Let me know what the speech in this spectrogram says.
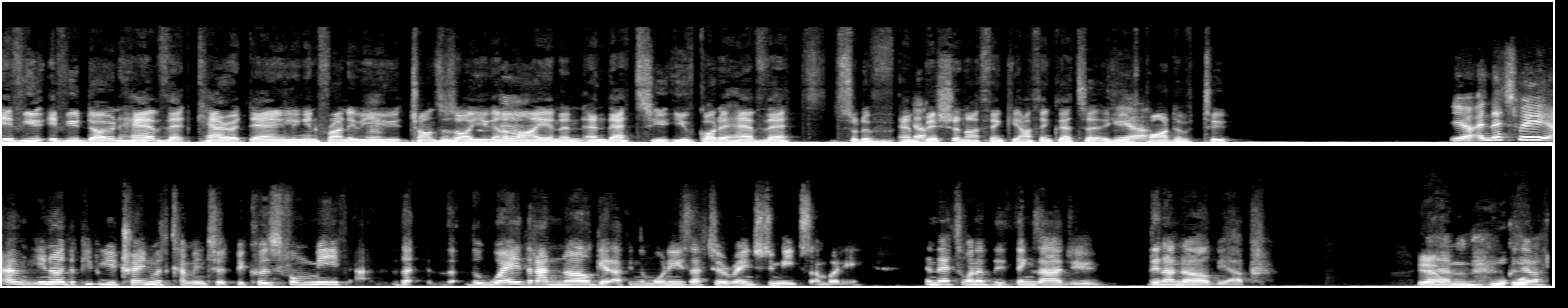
If you if you don't have that carrot dangling in front of you, mm. chances are you're going to mm. lie in, and, and that's you, you've got to have that sort of ambition. Yeah. I think I think that's a huge yeah. part of it too. Yeah, and that's where um, you know the people you train with come into it. Because for me, the, the, the way that I know I'll get up in the morning is I have to arrange to meet somebody, and that's one of the things I do. Then I know I'll be up. Yeah, um, because if I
